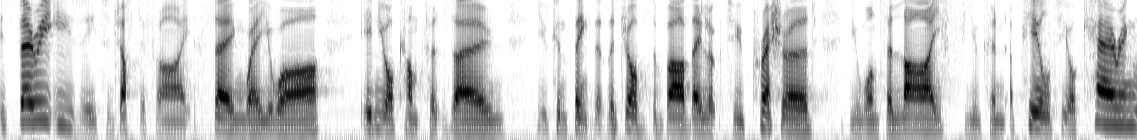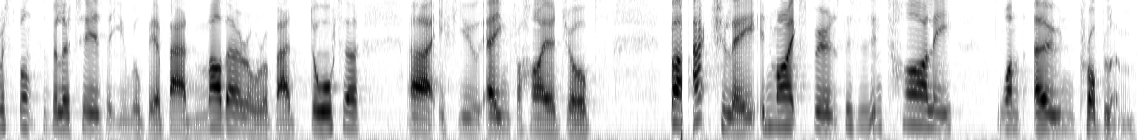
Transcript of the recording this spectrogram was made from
It's very easy to justify staying where you are in your comfort zone. You can think that the jobs above, they look too pressured. You want a life. You can appeal to your caring responsibilities, that you will be a bad mother or a bad daughter uh, if you aim for higher jobs. But actually, in my experience, this is entirely one's own problem.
